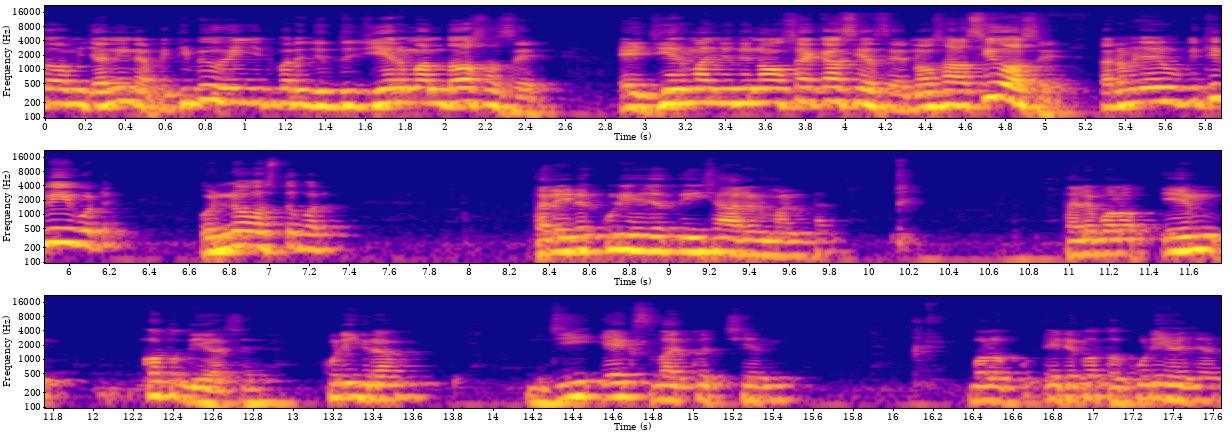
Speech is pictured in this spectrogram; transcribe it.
তো আমি জানি না। পৃথিবীও হয়ে যেতে পারে যদি জি এর মান দশ আছে। এই জি এর মান যদি নশো একাশি আসে নশো আশিও আসে তার মানে পৃথিবীই বটে। অন্যও আসতে পারে। তাহলে এটা কুড়ি হাজার দিয়েছে আর এর মানটা। তাহলে বলো এম কত দিয়ে আছে? কুড়ি গ্রাম। জি এক্স বার করছি আমি। বলো এটা কত? কুড়ি হাজার।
